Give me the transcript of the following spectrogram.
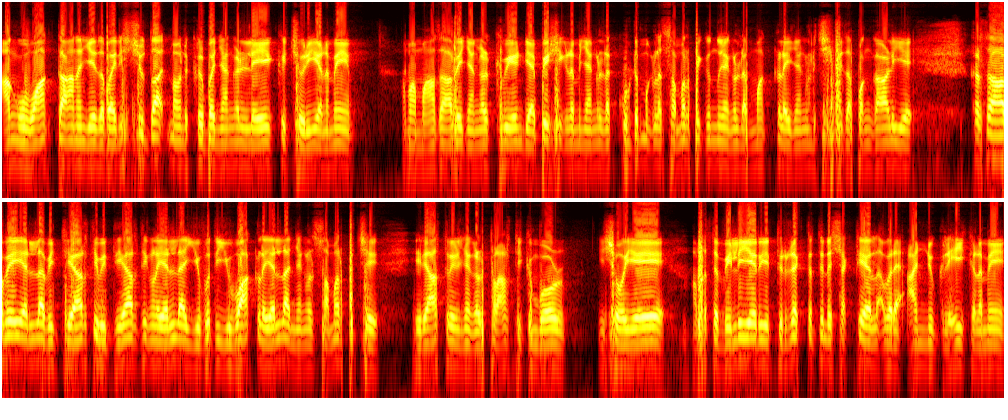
അങ്ങ് വാഗ്ദാനം ചെയ്ത പരിശുദ്ധാത്മാവിന്റെ കൃപ ഞങ്ങളിലേക്ക് ചൊരിയണമേ. അമ്മ മാതാവെ ഞങ്ങൾക്ക് വേണ്ടി അപേക്ഷിക്കണമേ. ഞങ്ങളുടെ കുടുംബങ്ങളെ സമർപ്പിക്കുന്നു. ഞങ്ങളുടെ മക്കളെ ഞങ്ങളുടെ ജീവിത പങ്കാളിയെ. കർത്താവെ എല്ലാ വിദ്യാർത്ഥി വിദ്യാർത്ഥികളെ എല്ലാ യുവതി യുവാക്കളെ എല്ലാം ഞങ്ങൾ സമർപ്പിച്ച് ഈ രാത്രിയിൽ ഞങ്ങൾ പ്രാർത്ഥിക്കുമ്പോൾ ഈശോയെ അവിടുത്തെ വിലയേറിയ തിരുരക്തത്തിന്റെ ശക്തിയാൽ അവരെ അനുഗ്രഹിക്കണമേ.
